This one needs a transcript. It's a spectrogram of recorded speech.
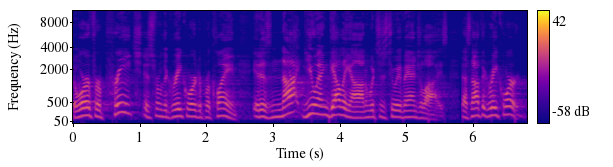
The word for preach is from the Greek word to proclaim. It is not euangelion, which is to evangelize. That's not the Greek word.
